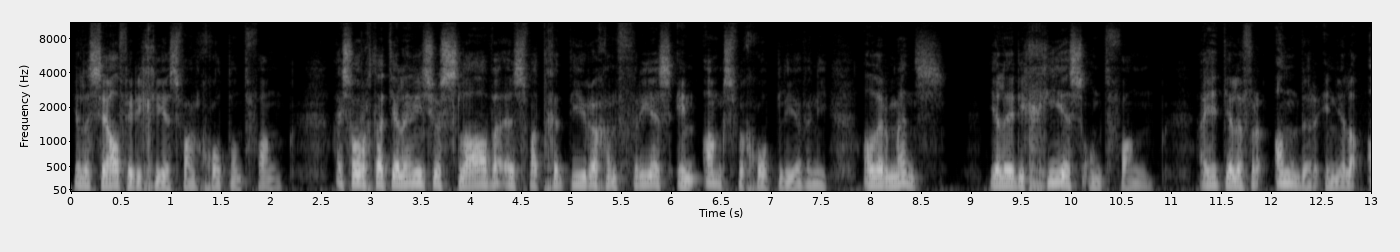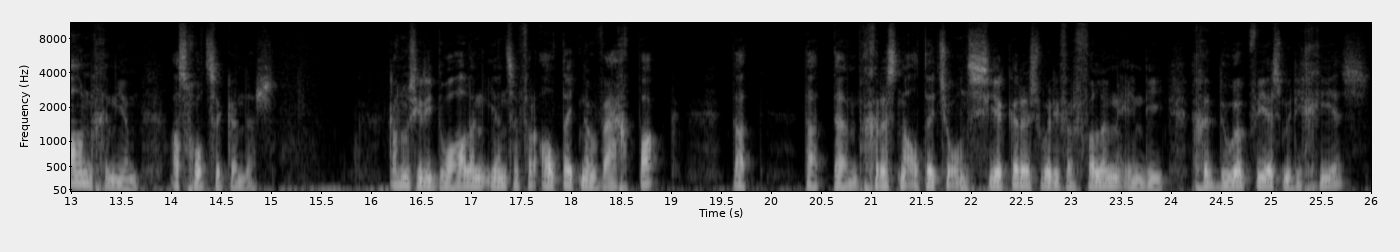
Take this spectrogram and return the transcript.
Julle self het die Gees van God ontvang. Hy sorg dat julle nie so slawe is wat gedurig in vrees en angs vir God lewe nie. Allermins, julle het die Gees ontvang. Hy het julle verander en julle aangeneem as God se kinders kan ons hierdie dwaling eens en vir altyd nou wegpak dat dat ehm um, Christene altyd so onseker is oor die vervulling en die gedoop wees met die Gees.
